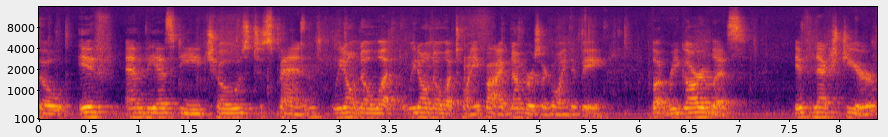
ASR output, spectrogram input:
So if MVSD chose to spend, we don't know what, we don't know what twenty-five numbers are going to be, but regardless, if next year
